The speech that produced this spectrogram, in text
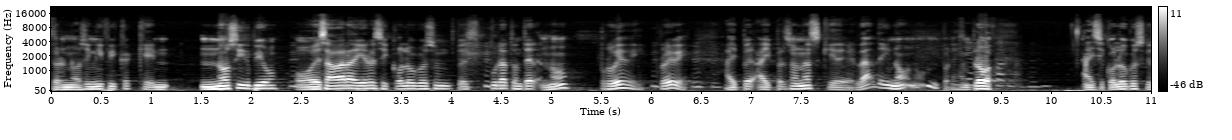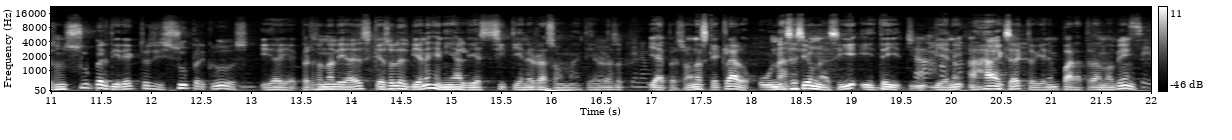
pero no significa que no sirvió uh -huh. o esa vara de ir al psicólogo es, un, es pura tontera. No, pruebe, pruebe. Uh -huh. hay, hay personas que de verdad, de no, no, por ejemplo, sí, hay psicólogos que son súper directos y súper crudos y hay, hay, personalidades que eso les viene genial y es si sí, tiene razón, man, tiene sí, razón. Tiene y hay personas que claro, una sesión así y de, vienen, ajá, exacto, vienen para atrás más bien. Sí,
